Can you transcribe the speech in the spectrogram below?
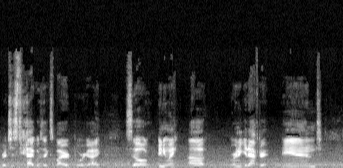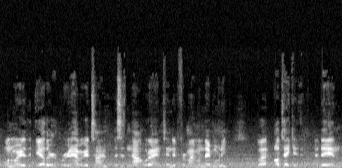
Rich's tag was expired, poor guy. So anyway, uh, we're gonna get after it. And one way or the other, we're gonna have a good time. This is not what I intended for my Monday morning, but I'll take it. A day in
